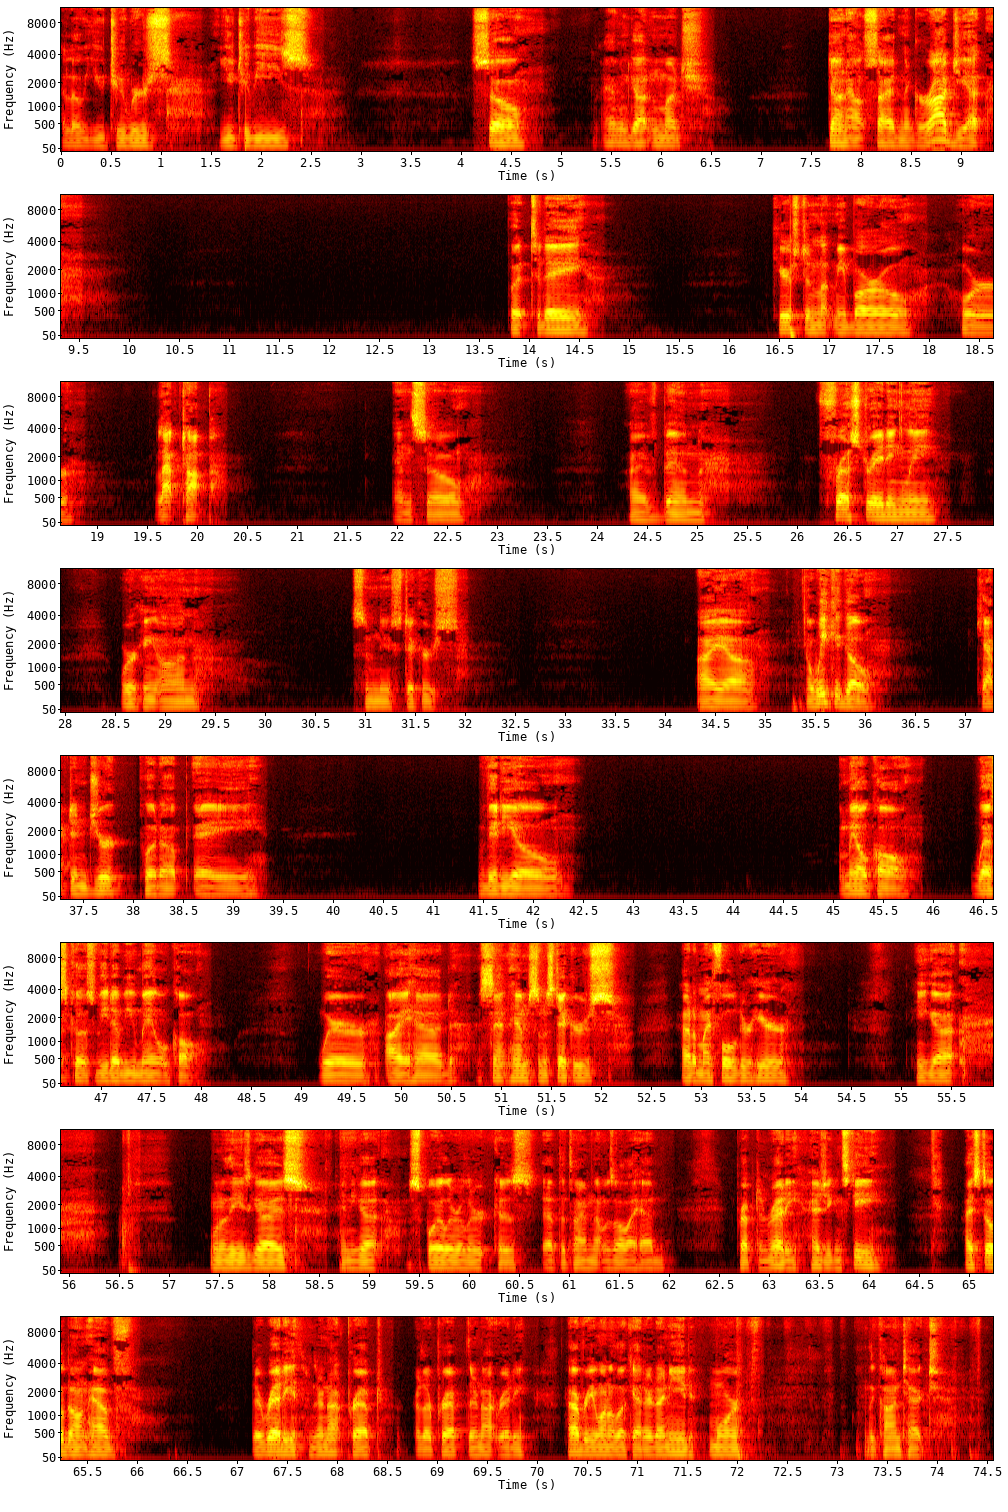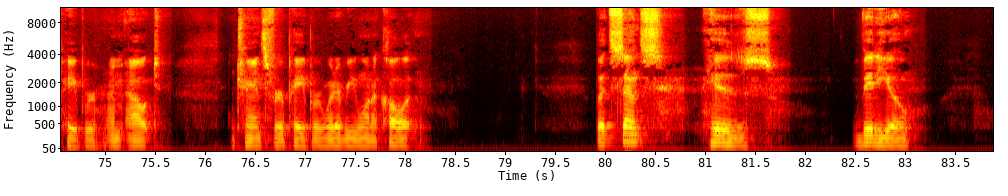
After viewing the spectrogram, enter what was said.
Hello, YouTubers, YouTubies. So, I haven't gotten much done outside in the garage yet. But today, Kirsten let me borrow her laptop. And so, I've been frustratingly working on some new stickers. I uh, a week ago, Captain Jerk put up a video, a mail call, West Coast VW mail call, where I had sent him some stickers out of my folder here. He got one of these guys, and he got spoiler alert because at the time that was all I had prepped and ready. As you can see, I still don't have, they're ready, they're not prepped, or they're prepped, they're not ready. However you want to look at it, I need more the contact paper. I'm out, transfer paper, whatever you want to call it. But since his video,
